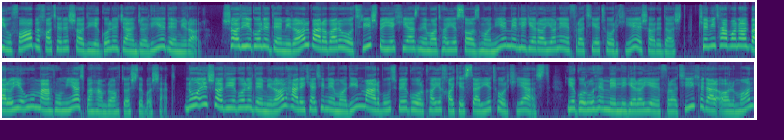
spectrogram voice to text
یوفا به خاطر شادی گل جنجالی دمیرال شادی گل دمیرال برابر اتریش به یکی از نمادهای سازمانی ملیگرایان افراطی ترکیه اشاره داشت که می تواند برای او محرومیت به همراه داشته باشد. نوع شادی گل دمیرال حرکتی نمادین مربوط به گرگهای خاکستری ترکیه است. یک گروه ملیگرای افراطی که در آلمان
